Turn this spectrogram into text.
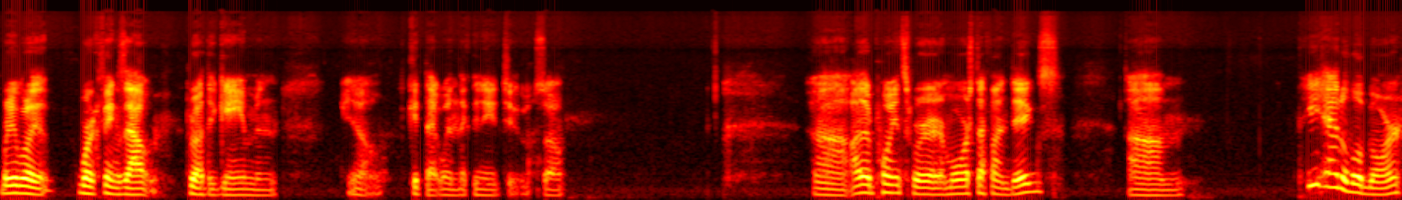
were able to work things out throughout the game and you know get that win that they need to. So, uh, other points were more stuff on Diggs. Um, he had a little more.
